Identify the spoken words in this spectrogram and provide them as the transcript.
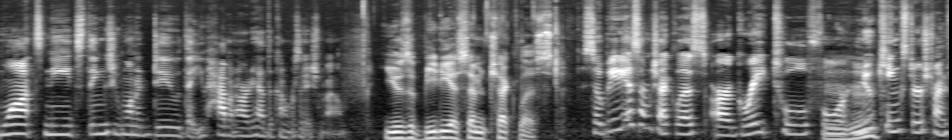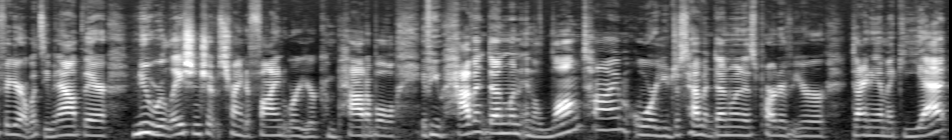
wants, needs, things you want to do that you haven't already had the conversation about. Use a BDSM checklist. So BDSM checklists are a great tool for mm-hmm. new kinksters trying to figure out what's even out there, new relationships trying to find where you're compatible. If you haven't done one in a long time or you just haven't done one as part of your dynamic yet,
